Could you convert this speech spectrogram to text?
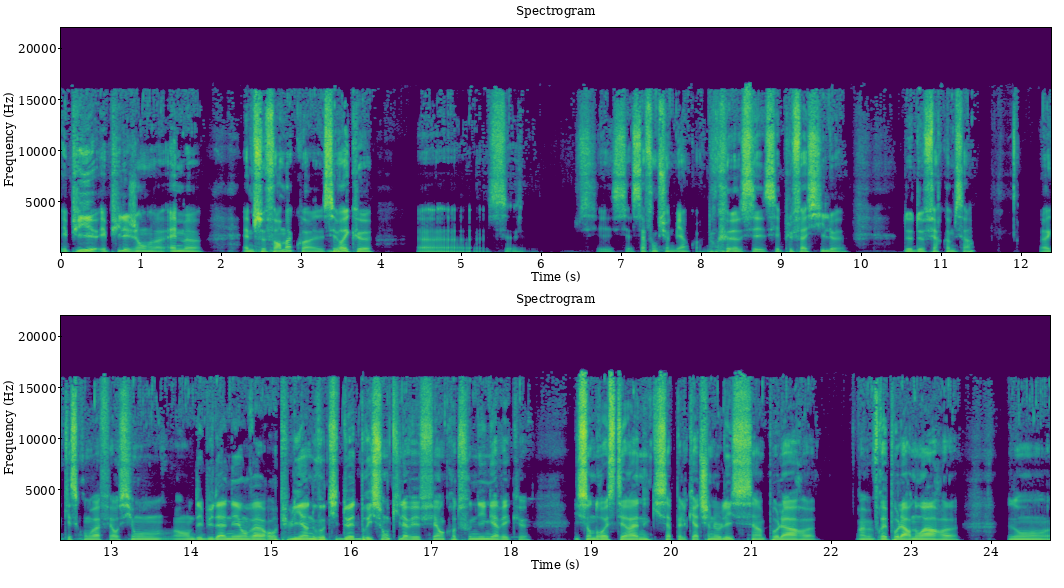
Et puis, et puis les gens euh, aiment, euh, aiment ce format, quoi. C'est Mhm. vrai que euh, ça fonctionne bien, quoi. Donc c'est plus facile de, de faire comme ça. Qu'est-ce qu'on va faire aussi? On- En début d'année, on va republier un nouveau titre de Ed Brisson qu'il avait fait en crowdfunding avec Lissandro Esteren qui s'appelle Catch and Release. C'est un polar, euh, un vrai polar noir euh, dont, euh,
